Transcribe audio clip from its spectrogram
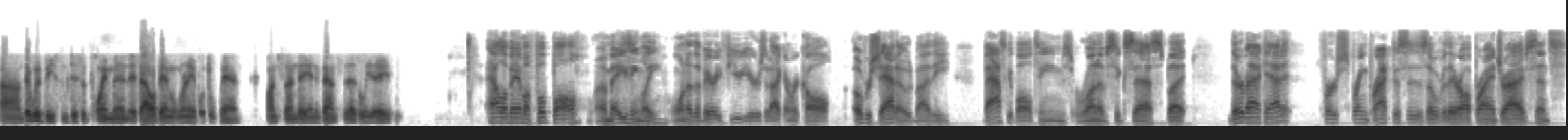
um, there would be some disappointment if Alabama weren't able to win on Sunday and advance to that Elite Eight. Alabama football, amazingly, one of the very few years that I can recall, overshadowed by the basketball team's run of success, but they're back at it. First spring practices over there off Bryant Drive since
